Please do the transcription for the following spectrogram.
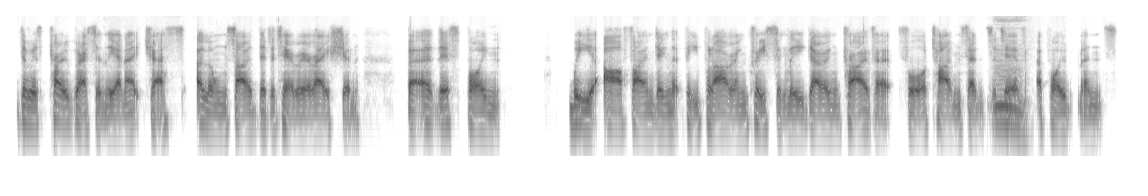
there is progress in the NHS alongside the deterioration. But at this point, we are finding that people are increasingly going private for time sensitive mm. appointments,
